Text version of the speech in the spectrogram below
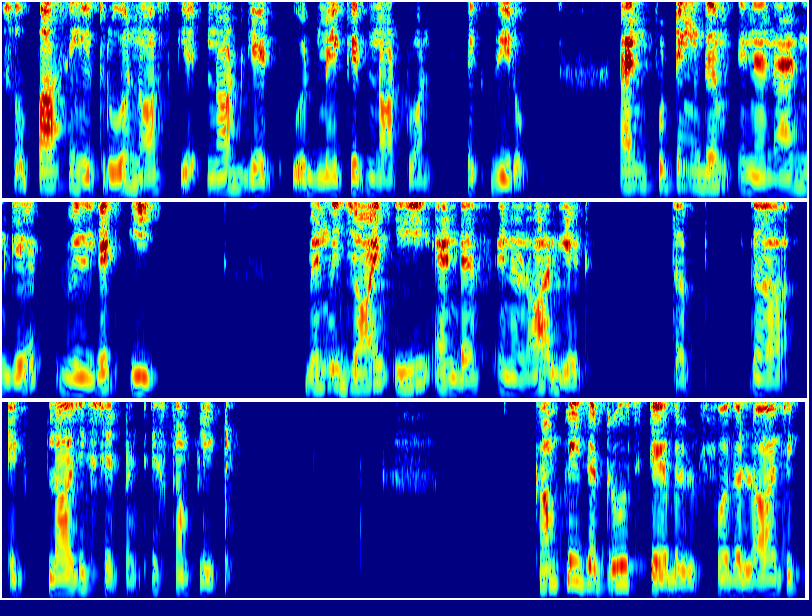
So passing it through a NOT gate, NOT gate would make it not 1 like 0 and putting them in an AND gate we'll get E. When we join E and F in an OR gate the, the logic statement is complete. Complete the truth table for the logic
